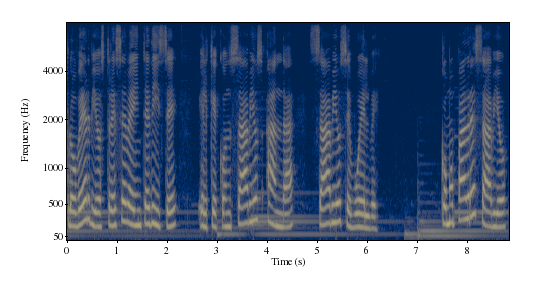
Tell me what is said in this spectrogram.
Proverbios 13:20 dice, el que con sabios anda, sabio se vuelve. Como padre sabio,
